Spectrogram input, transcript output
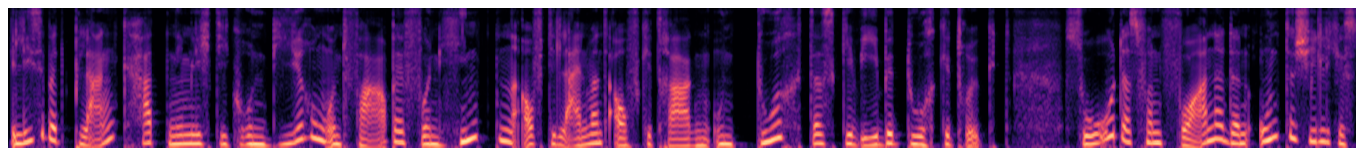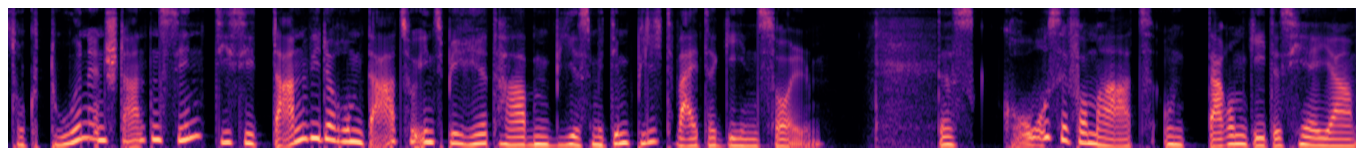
Elisabeth Planck hat nämlich die Grundierung und Farbe von hinten auf die Leinwand aufgetragen und durch das Gewebe durchgedrückt, so dass von vorne dann unterschiedliche Strukturen entstanden sind, die sie dann wiederum dazu inspiriert haben, wie es mit dem Bild weitergehen soll. Das große Format, und darum geht es hier ja,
